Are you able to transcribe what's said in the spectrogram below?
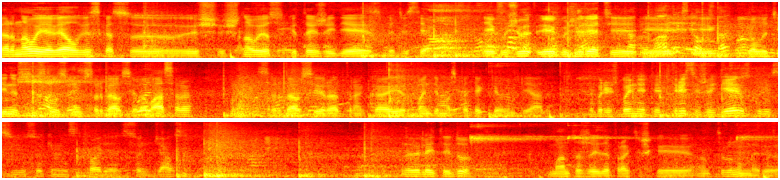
per naują vėl viskas iš, iš naujo su kitais žaidėjais, bet vis tiek. Jeigu, žiū, jeigu žiūrėti į, į galutinius tikslus, mums svarbiausia yra vasara, svarbiausia yra atranka ir bandymas patekti į olimpiadą. Dabar išbandėte tris žaidėjus, kuris jūsų akimis atrodė solidžiausias. Na, realiai tai du. Man tas žaidė praktiškai antrų numerių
